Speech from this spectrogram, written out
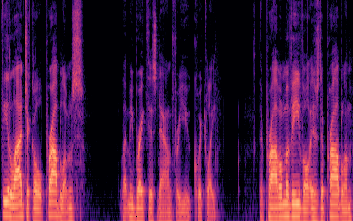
theological problems, let me break this down for you quickly. The problem of evil is the problem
